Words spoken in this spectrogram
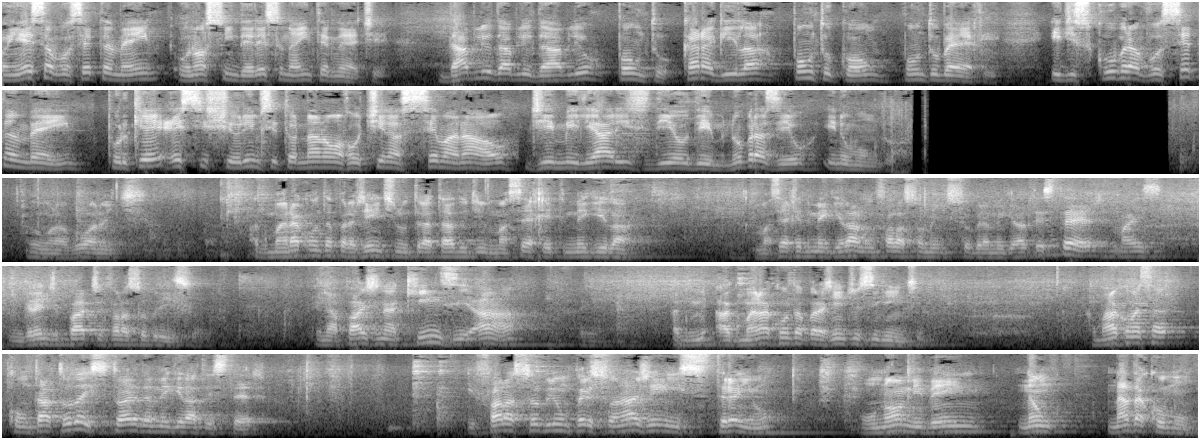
Conheça você também o nosso endereço na internet www.caraguila.com.br e descubra você também porque esses shiurim se tornaram a rotina semanal de milhares de Eudim no Brasil e no mundo. Vamos lá, boa noite. A Gumara conta para gente no tratado de Masechet Megillah. Masechet Megillah não fala somente sobre a Megillah Esther, mas em grande parte fala sobre isso. E na página 15a, a conta para gente o seguinte. A começa a contar toda a história da Megillah Esther e fala sobre um personagem estranho, um nome bem não nada comum.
